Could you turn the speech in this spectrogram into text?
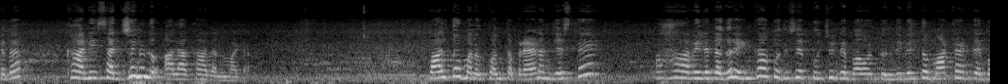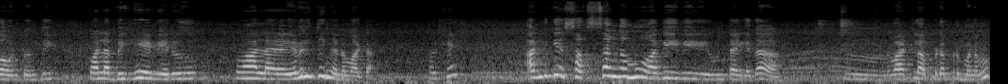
కదా? కానీ సజ్జనులు అలా కాదనమాట. వాళ్ళతో మనం కొంత ప్రయాణం చేస్తే ఆహా వీళ్ళ దగ్గర ఇంకా కొద్దిసేపు కూర్చుంటే బాగుంటుంది వీళ్ళతో మాట్లాడితే బాగుంటుంది వాళ్ళ బిహేవియరు వాళ్ళ ఎవ్రీథింగ్ అనమాట ఓకే? అందుకే సత్సంగము అవి ఇవి ఉంటాయి కదా? వాటిలో అప్పుడప్పుడు మనము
